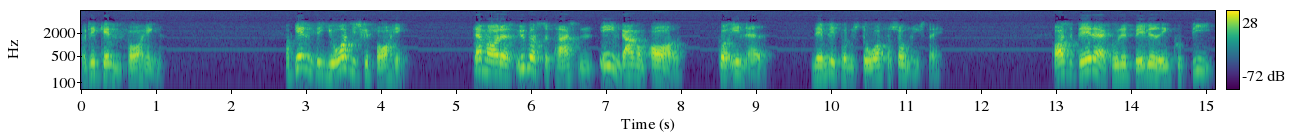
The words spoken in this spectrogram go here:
Og det er gennem forhænget. Og gennem det jordiske forhæng, der måtte ypperste præsten en gang om året gå indad, nemlig på den store forsoningsdag. Også dette er kun et billede, en kopi,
